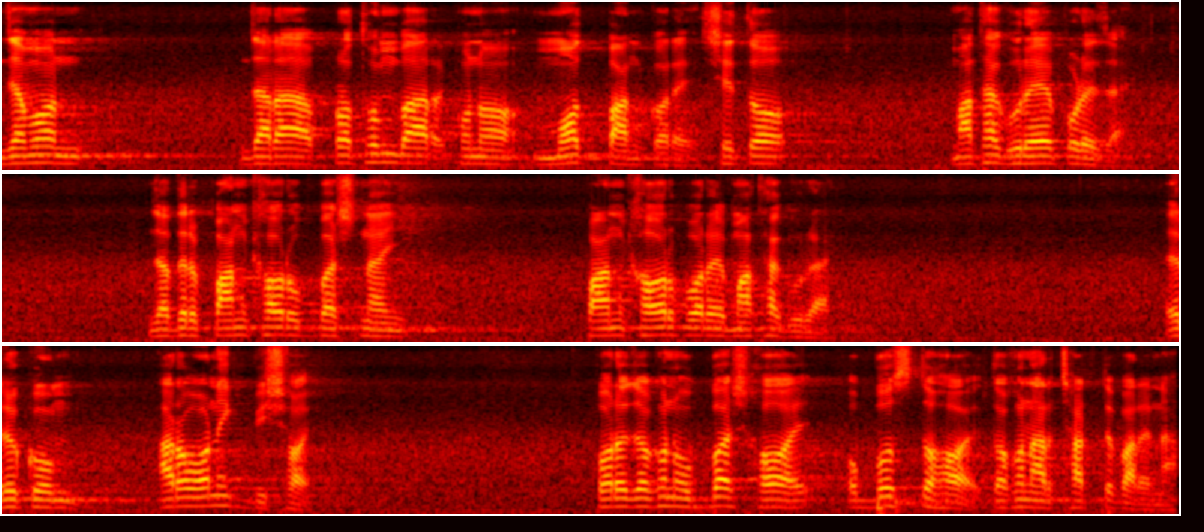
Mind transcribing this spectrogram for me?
যেমন যারা প্রথমবার কোনো মদ পান করে, সে তো মাথা ঘুরে পড়ে যায়। যাদের পান খাওয়ার অভ্যাস নাই, পান খাওয়ার পরে মাথা ঘুরায়। এরকম আরও অনেক বিষয়। পরে যখন অভ্যাস হয়, অভ্যস্ত হয়, তখন আর ছাড়তে পারে না।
